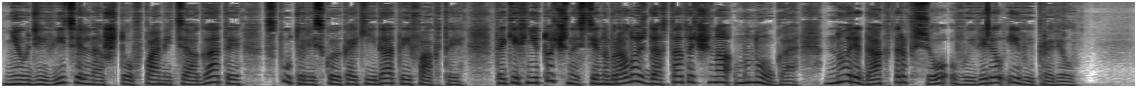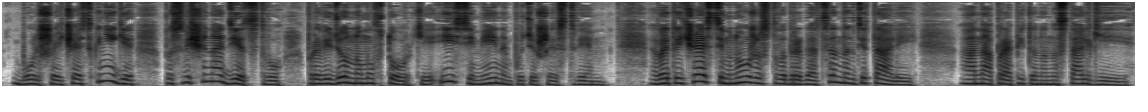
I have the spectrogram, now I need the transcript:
Неудивительно, что в памяти Агаты спутались кое-какие даты и факты. Таких неточностей набралось достаточно много, но редактор все выверил и выправил. Большая часть книги посвящена детству, проведенному в Торке, и семейным путешествиям. В этой части множество драгоценных деталей. Она пропитана ностальгией.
